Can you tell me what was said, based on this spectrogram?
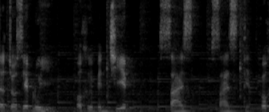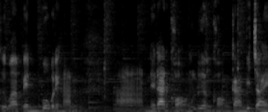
รโจเซฟลุยก็คือเป็น Chief Science Science ก็คือว่าเป็นผู้บริหารในด้านของเรื่องของการวิจัย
